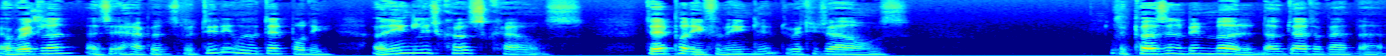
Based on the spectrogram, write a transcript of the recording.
A regular, as it happens, we're dealing with a dead body. An English cross cows. Dead body from England, British Isles. The person has been murdered, no doubt about that.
